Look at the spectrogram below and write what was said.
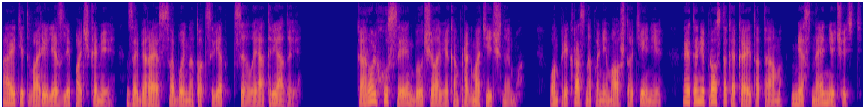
а эти твари лезли пачками, забирая с собой на тот свет целые отряды. Король Хусейн был человеком прагматичным. Он прекрасно понимал, что тени – это не просто какая-то там местная нечисть,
